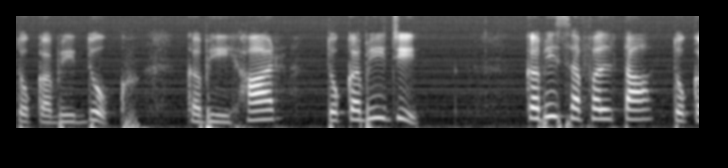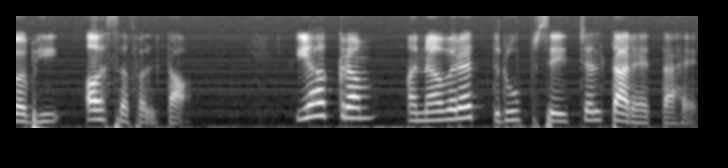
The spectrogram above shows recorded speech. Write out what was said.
तो कभी दुख, कभी हार तो कभी जीत, कभी सफलता तो कभी असफलता। यह क्रम अनवरत रूप से चलता रहता है,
